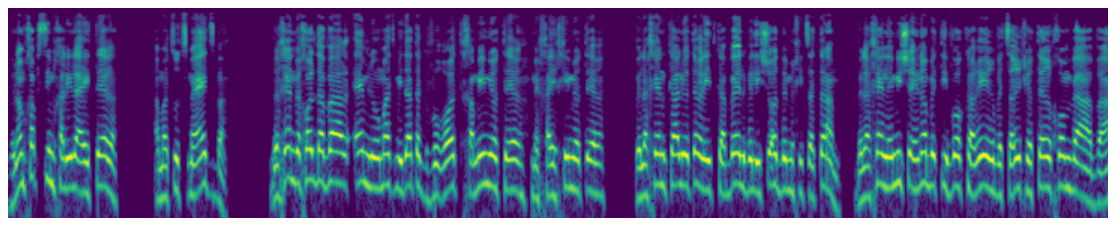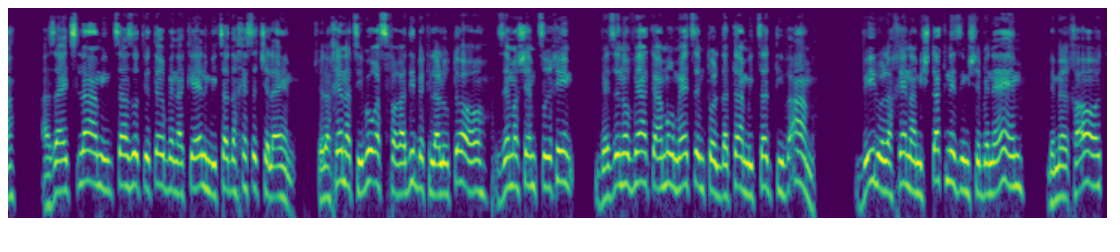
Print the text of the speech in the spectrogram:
ולא מחפשים חלילה היתר המצוץ מהאצבע. וכן בכל דבר הם לעומת מידת הגבורות חמים יותר, מחייכים יותר, ולכן קל יותר להתקבל ולשהות במחיצתם. ולכן למי שאינו בטבעו קריר וצריך יותר חום ואהבה, אזי אצלם ימצא זאת יותר בנקל מצד החסד שלהם. שלכן הציבור הספרדי בכללותו, זה מה שהם צריכים, וזה נובע כאמור מעצם תולדתם מצד טבעם. ואילו לכן המשתכנזים שביניהם, במרכאות,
